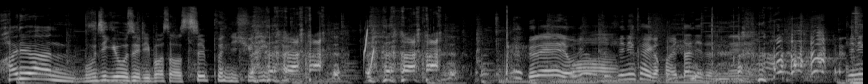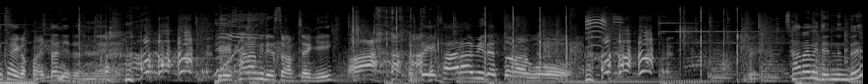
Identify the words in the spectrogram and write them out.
화려한 무지개 옷을 입어서 슬픈 휴닝카이. 그래 여기부터 휴닝카이가 발단이 됐네. 휴닝카이가 발단이 됐네. 그리고 사람이 됐어 갑자기. 갑자기 사람이 됐더라고. 사람이 됐는데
